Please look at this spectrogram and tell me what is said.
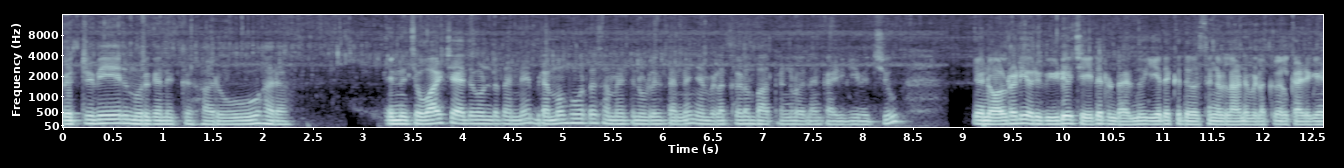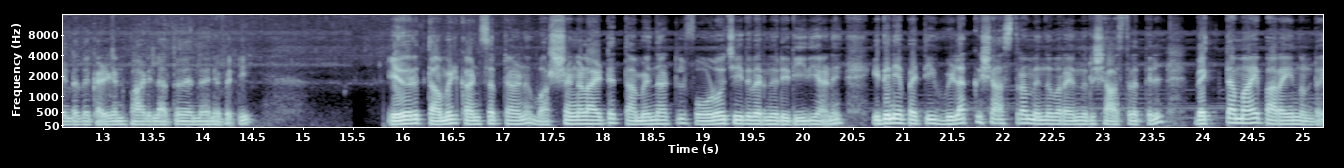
വെற்றிവേൽ മുരുകനുക്ക് ഹരോഹര. ഇന്ന് ചൊവ്വാഴ്ച ആയതുകൊണ്ട് തന്നെ ബ്രഹ്മമുഹൂർത്ത സമയത്തിനുള്ളിൽ തന്നെ ഞാൻ വിളക്കുകളും പാത്രങ്ങളും എല്ലാം കഴുകി വെച്ചു. ഞാൻ ഓൾറെഡി ഒരു വീഡിയോ ചെയ്തിട്ടുണ്ടായിരുന്നു. ഏതൊക്കെ ദിവസങ്ങളിലാണ് വിളക്കുകൾ കഴുകേണ്ടത് കഴുകാൻ പാടില്ലാത്തത് എന്നതിനെ പറ്റി. ഇതൊരു തമിഴ് കൺസെപ്റ്റാണ് വർഷങ്ങളായിട്ട് തമിഴ്നാട്ടിൽ ഫോളോ ചെയ്തു വരുന്ന ഒരു രീതിയാണ് ഇതിനെപ്പറ്റി വിളക്ക് ശാസ്ത്രം എന്ന് പറയുന്ന ഒരു ശാസ്ത്രത്തിൽ വ്യക്തമായി പറയുന്നുണ്ട്.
